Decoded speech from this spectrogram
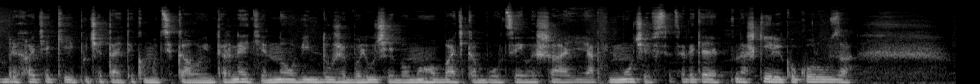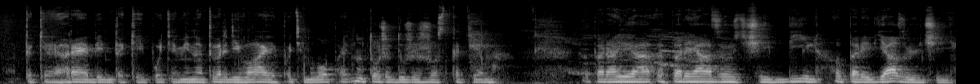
брехати який, почитайте, кому цікаво в інтернеті. Но він дуже болючий, бо мого батька був цей лишай, як він мучився. Це таке, як на шкірі кукуруза таке гребінь такий, потім він отвердіває, потім лопає. Ну, теж дуже жорстка тема. Перев'язуючий біль, перев'язуючий.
